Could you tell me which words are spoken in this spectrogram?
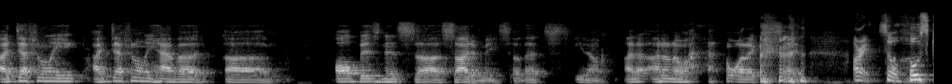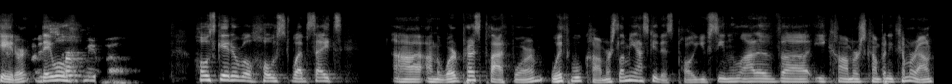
I definitely, I definitely have a, uh, all business uh, side of me. So that's you know I don't, I don't know what I can say. all right, so um, HostGator they will well. HostGator will host websites uh, on the WordPress platform with WooCommerce. Let me ask you this, Paul. You've seen a lot of uh, e-commerce companies come around.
